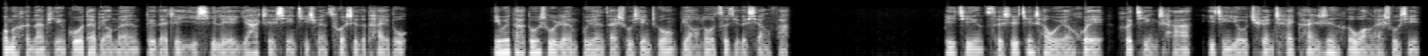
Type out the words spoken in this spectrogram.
我们很难评估代表们对待这一系列压制性集权措施的态度，因为大多数人不愿在书信中表露自己的想法。毕竟，此时监察委员会和警察已经有权拆看任何往来书信。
